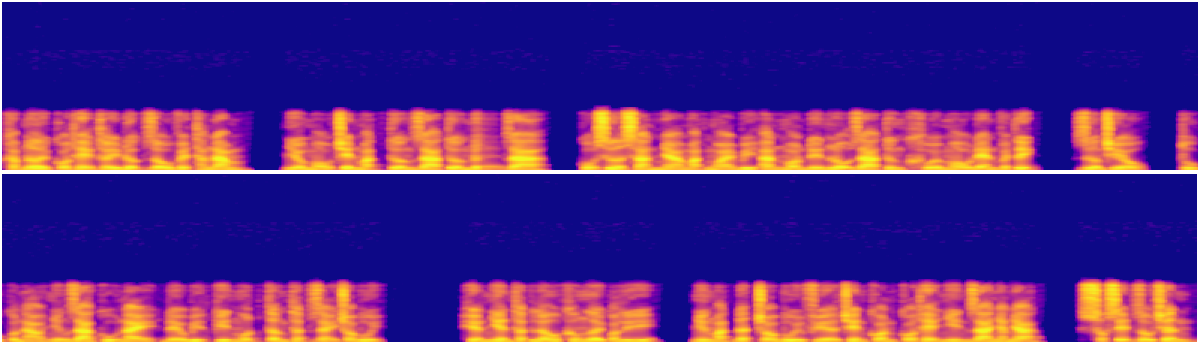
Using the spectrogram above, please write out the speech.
khắp nơi có thể thấy được dấu vết tháng năm nhiều màu trên mặt tường ra tường nứt ra cổ xưa sàn nhà mặt ngoài bị ăn mòn đến lộ ra từng khối màu đen vết tích giường chiếu tủ quần áo những gia cụ này đều bịt kín một tầng thật dày cho bụi. Hiển nhiên thật lâu không người quản lý nhưng mặt đất cho bụi phía trên còn có thể nhìn ra nhàn nhạt, nhạt xốc xếp dấu chân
